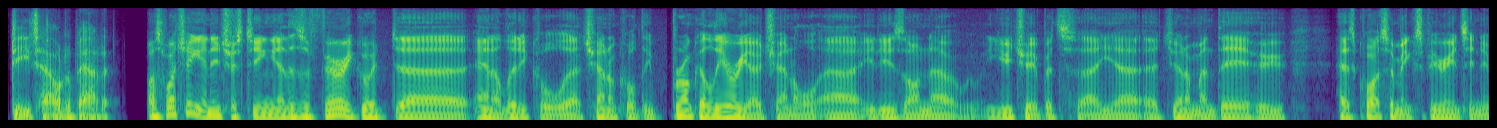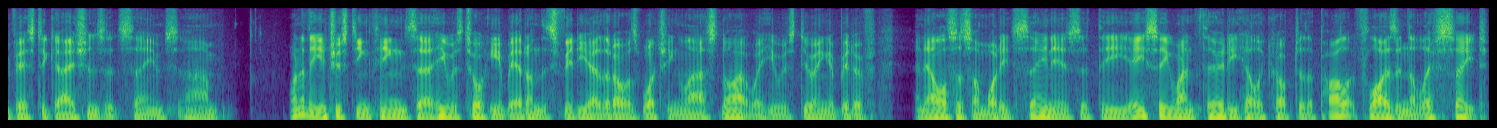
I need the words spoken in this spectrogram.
detailed about it. I was watching an interesting. Uh, there's a very good uh, analytical uh, channel called the Blancolirio channel. Uh, it is on uh, YouTube. It's a, uh, a gentleman there who has quite some experience in investigations. It seems. Um, one of the interesting things uh, he was talking about on this video that I was watching last night, where he was doing a bit of analysis on what he'd seen, is that the EC 130 helicopter, the pilot flies in the left seat,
